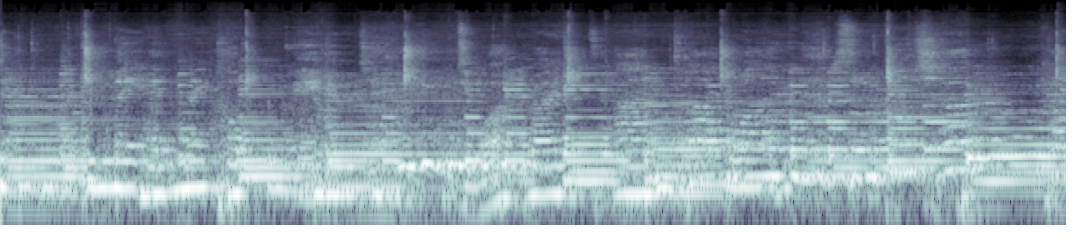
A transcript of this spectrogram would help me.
ริงที่ไม่เห็นไม่พบไม่ยู่จริงที่ว่าใครจะทานข้าววันสุดที่ฉันเขา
